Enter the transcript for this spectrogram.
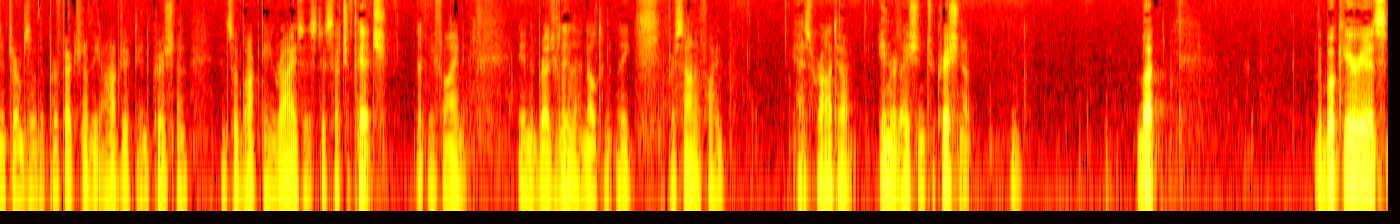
in terms of the perfection of the object in Krishna. And so bhakti rises to such a pitch that we find in the Braj Lila and ultimately personified as Radha in relation to Krishna. But the book here is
